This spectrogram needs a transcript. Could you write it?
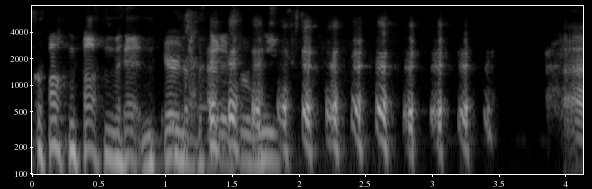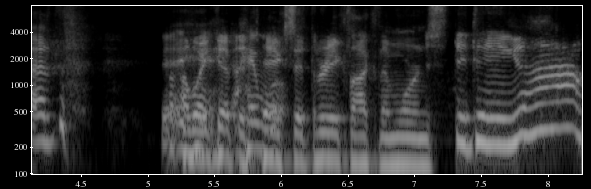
wrong on that and hearing about it for weeks. uh, I wake up will- text at three o'clock in the morning, ding, ah.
